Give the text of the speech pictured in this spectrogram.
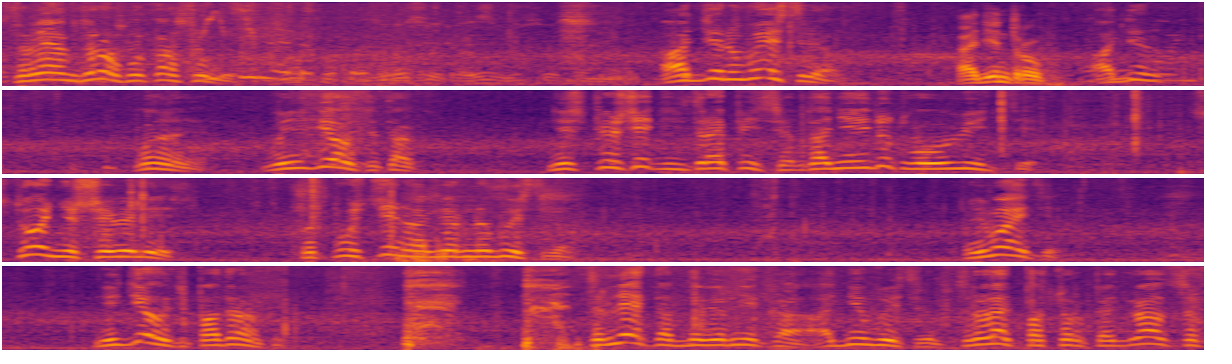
Стреляем в взрослую косулю. Один выстрел, Один труп. один... Вы не делайте так. Не спешите, не торопитесь. Когда они идут, вы увидите. Стой, не шевелись. Подпусти на верный выстрел. Понимаете? Не делайте подранку. Стрелять надо наверняка, одним выстрелом. Стрелять по 45 градусов.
